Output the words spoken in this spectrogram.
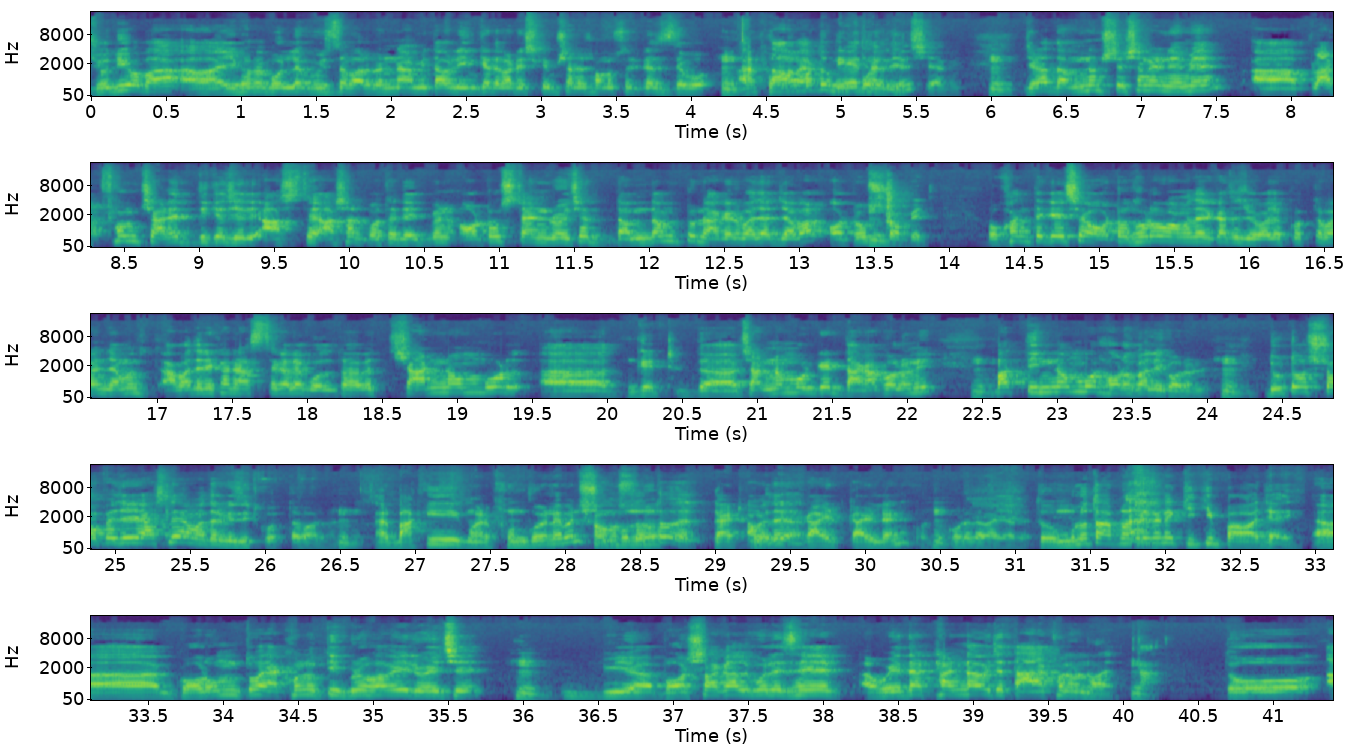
যদিও বা এইভাবে বললে বুঝতে পারবেন না আমি তাও লিঙ্কে দেওয়া ডিসক্রিপশনে সমস্ত ডিটেলস দেবো। তাও এখন দিয়ে দিচ্ছি আমি। যারা দমদম স্টেশনে নেমে প্ল্যাটফর্ম চারের দিকে যদি আসতে আসার পথে দেখবেন অটো স্ট্যান্ড রয়েছে দমদম টু নাগেরবাজার যাওয়ার অটো স্টপেজ ওখান থেকে এসে অটো ধরেও আমাদের কাছে যোগাযোগ করতে পারেন। যেমন আমাদের এখানে আসতে গেলে বলতে হবে চার নম্বর গেট চার নম্বর গেট দাগা কলোনি বা তিন নম্বর হরকালি কলোনি। দুটো স্টপেজেই আসলে আমাদের ভিজিট করতে পারবেন। আর বাকি মানে ফোন করে নেবেন সমস্ত সম্পূর্ণ গাইড করে আমাদের গাইড গাইডলাইন করে দেওয়া যাবে। তো মূলত আপনাদের এখানে কি কি পাওয়া যায়? গরম তো এখনও তীব্রভাবেই রয়েছে। বর্ষাকাল বলে যে ওয়েদার ঠান্ডা হয়েছে তা এখনও নয়। না। তো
